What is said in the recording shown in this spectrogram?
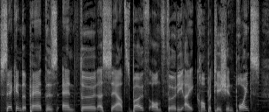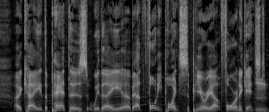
Second are Panthers, and third are Souths, both on 38 competition points. Okay, the Panthers with a uh, about 40 points superior for and against. Mm.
